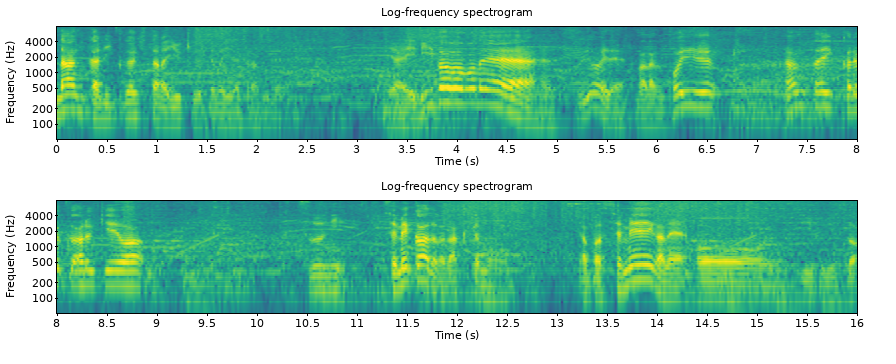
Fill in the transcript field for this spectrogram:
なんか陸が来たら雪打てばいいだけなんでいや、エリババもね、強いね。まあなんかこういう単体火力ある系は、普通に攻めカードがなくても、やっぱ攻めがね、おー、いいフリーズだ。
